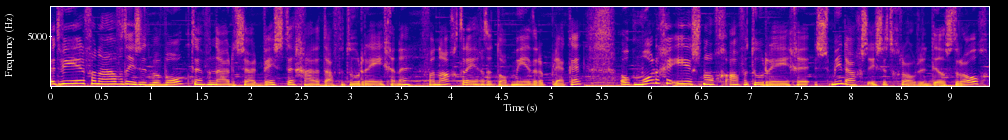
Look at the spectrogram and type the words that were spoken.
Het weer. Vanavond is het bewolkt en vanuit het zuidwesten gaat het af en toe regenen. Vannacht regent het op meerdere plekken. Ook morgen eerst nog af en toe regen. Smiddags is het grotendeels droog.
